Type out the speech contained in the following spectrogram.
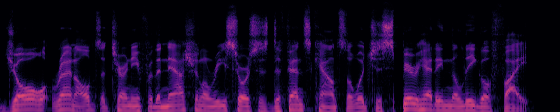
Joel Reynolds, attorney for the National Resources Defense Council, which is spearheading the legal fight.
